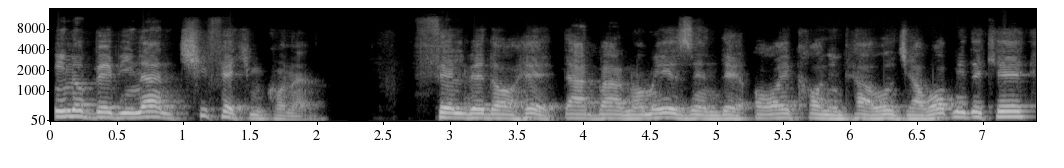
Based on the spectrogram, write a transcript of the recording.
اینو ببینن چی فکر می‌کنن؟ فلوداهه در برنامه زنده آقای کالین پاول جواب میده که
